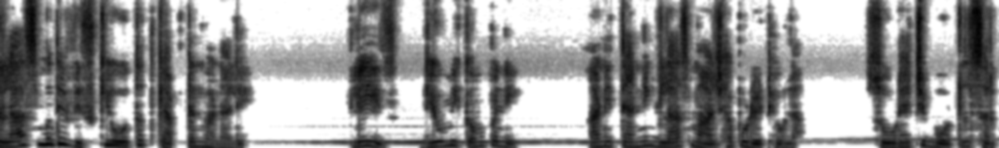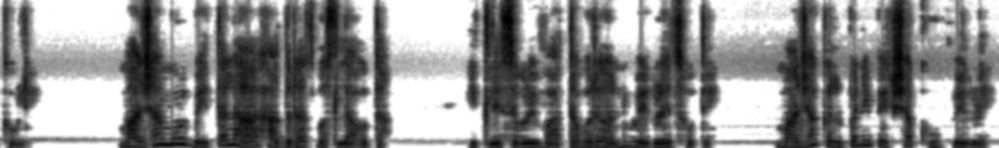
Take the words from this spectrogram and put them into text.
ग्लासमध्ये विस्की ओतत कॅप्टन म्हणाले प्लीज गिव्ह मी कंपनी आणि त्यांनी ग्लास माझ्या पुढे ठेवला. सोड्याची बॉटल सरकवली. माझ्या मूळ बेताला हादराच बसला होता. इथले सगळे वातावरण वेगळेच होते. माझ्या कल्पनेपेक्षा खूप वेगळे.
